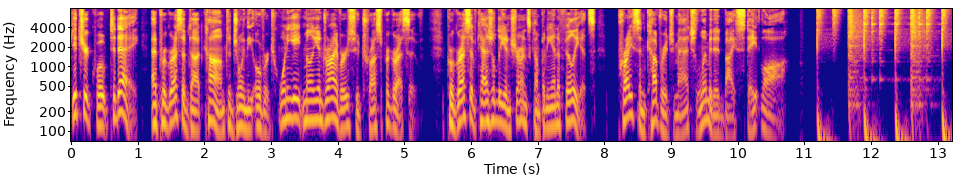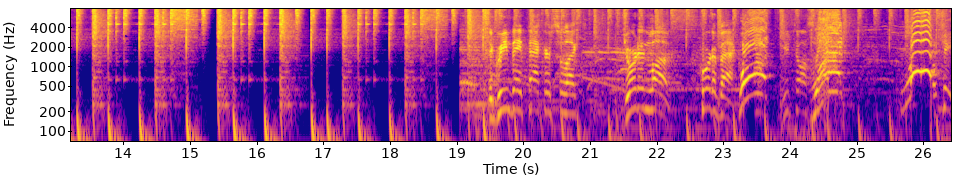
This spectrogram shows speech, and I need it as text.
Get your quote today at progressive.com to join the over 28 million drivers who trust Progressive. Progressive Casualty Insurance Company and Affiliates. Price and coverage match limited by state law. The Green Bay Packers select Jordan Love, quarterback. What? Utah select- What? What? Okay,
